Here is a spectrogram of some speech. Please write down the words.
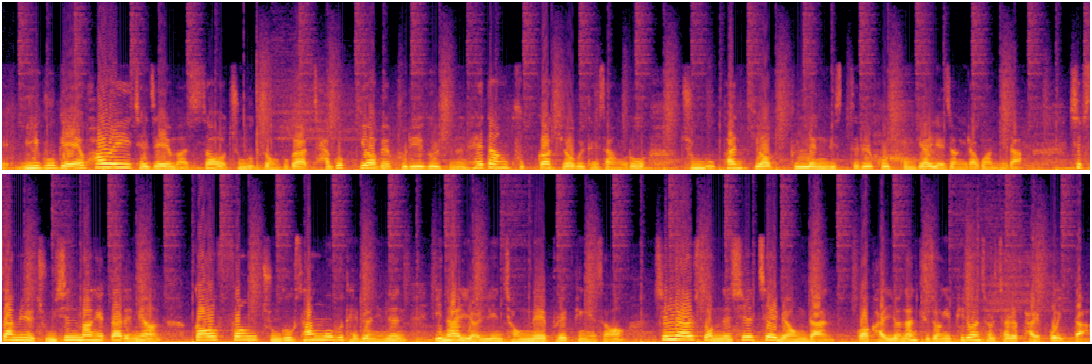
네, 미국의 화웨이 제재에 맞서 중국 정부가 자국 기업에 불이익을 주는 해당 국가 기업을 대상으로 중국판 기업 블랙리스트를 곧 공개할 예정이라고 합니다. 13일 중신망에 따르면 까오펑 중국 상무부 대변인은 이날 열린 정례 브리핑에서 신뢰할 수 없는 실체 명단과 관련한 규정이 필요한 절차를 밟고 있다.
